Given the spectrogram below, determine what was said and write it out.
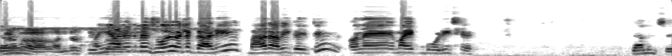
મેડમ અંદરથી અહીંયા આવીને મેં જોયું એટલે ગાડી બહાર આવી ગઈ હતી અને એમાં એક બોડી છે. ક્યાંની છે?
